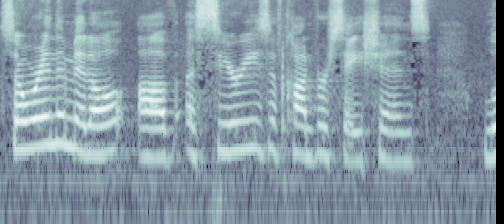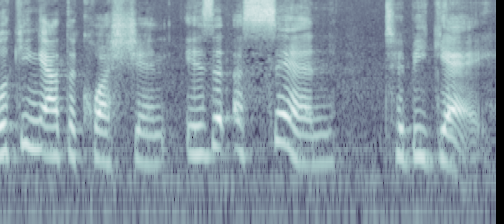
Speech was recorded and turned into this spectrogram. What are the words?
So, we're in the middle of a series of conversations looking at the question is it a sin to be gay?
